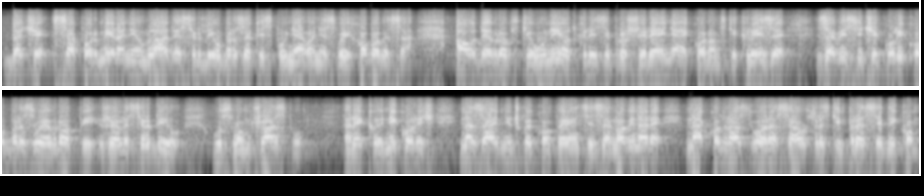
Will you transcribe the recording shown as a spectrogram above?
da će sa formiranjem vlade Srbije ubrzati ispunjavanje svojih obaveza, a od Evropske unije, od krize proširenja, ekonomske krize, zavisit će koliko brzo u Evropi žele Srbiju u svom članstvu rekao je Nikolić na zajedničkoj konferenciji za novinare nakon razgovora sa austrijskim predsjednikom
